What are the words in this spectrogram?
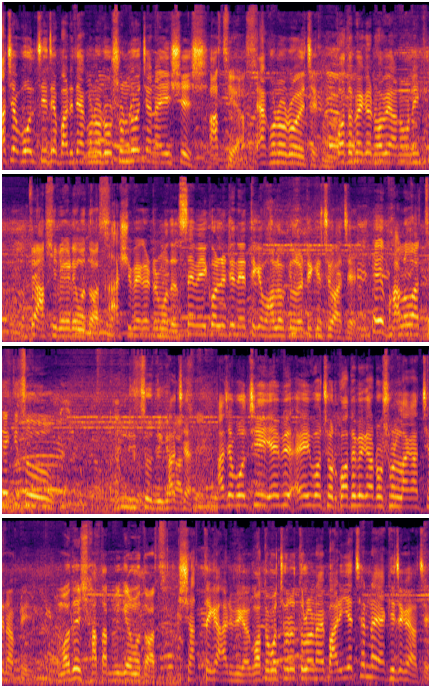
আচ্ছা বলছি যে বাড়িতে এখনও রসুন রয়েছে না এই শেষ? আছে এখনও রয়েছে। কত প্যাকেট হবে আনুমানিক? আশি প্যাকেটের মতো আছে। আশি প্যাকেটের মধ্যে সেম এই কোয়ালিটির এর থেকে ভালো কোয়ালিটি কিছু আছে? এই ভালো আছে কিছু নিচু দিকে আচ্ছা আচ্ছা বলছি এই- এই বছর কত বিঘা রসুন লাগাচ্ছেন আপনি? আমাদের সাত আট বিঘের মতো আছে। সাত থেকে আট বিঘা। গত বছরের তুলনায় বাড়িয়েছেন না একই জায়গায় আছে?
